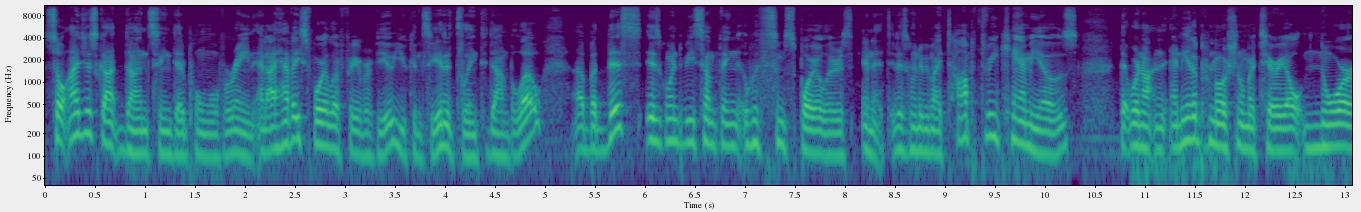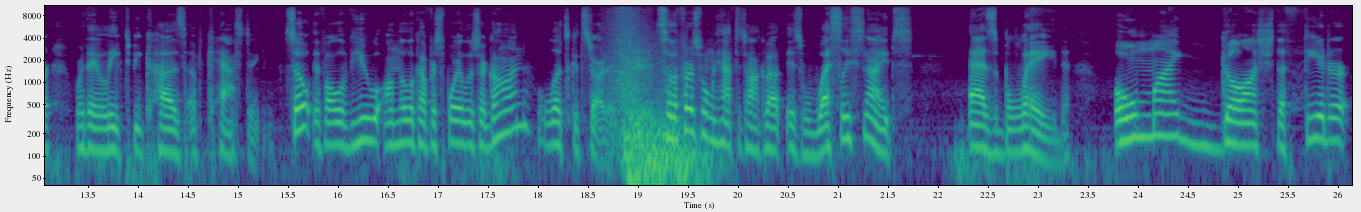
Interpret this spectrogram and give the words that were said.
So I just got done seeing Deadpool and Wolverine, and I have a spoiler-free review. You can see it; it's linked down below. Uh, but this is going to be something with some spoilers in it. It is going to be my top three cameos that were not in any of the promotional material, nor were they leaked because of casting. So if all of you on the lookout for spoilers are gone, let's get started. So the first one we have to talk about is Wesley Snipes as Blade. Oh my gosh, the theater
